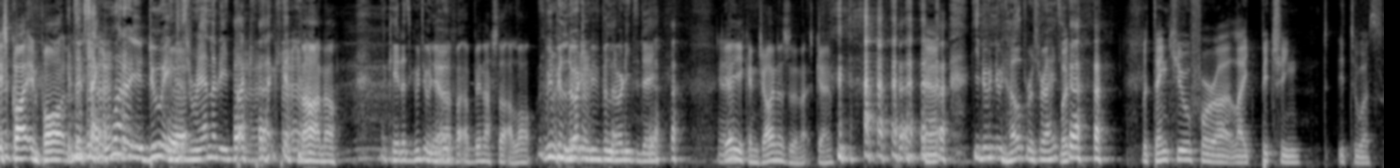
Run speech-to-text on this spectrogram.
it's quite it important. looks like what are you doing? Just randomly tuck, tuck. no, no. Okay, that's good to Yeah, know. I've, I've been asked that a lot. We've been learning. We've been learning today. Yeah, you can join us for the next game. yeah. You don't need helpers, right? But but thank you for uh, like pitching it to us.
